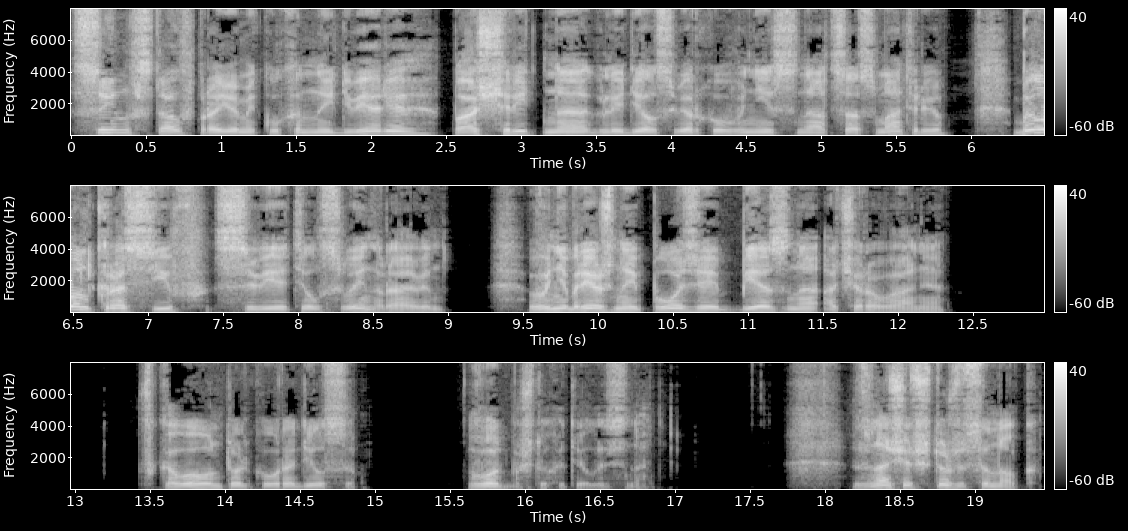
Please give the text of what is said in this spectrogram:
Сын встал в проеме кухонной двери, поощрительно глядел сверху вниз на отца с матерью. Был он красив, светел, своенравен в небрежной позе бездна очарования. В кого он только уродился? Вот бы что хотелось знать. — Значит, что же, сынок?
